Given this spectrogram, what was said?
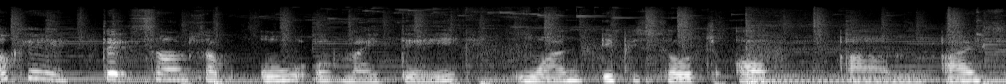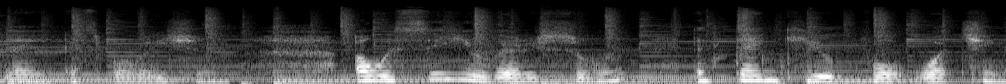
Okay, that sums up all of my day, one episode of um, Iceland exploration. I will see you very soon and thank you for watching.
